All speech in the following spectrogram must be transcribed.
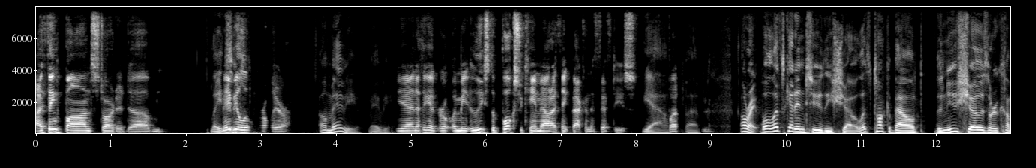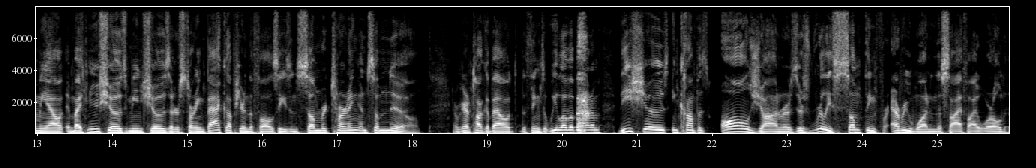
I think Bond started um, Late, maybe a little earlier. Oh, maybe, maybe. Yeah, and I think it, I mean at least the books that came out I think back in the 50s. Yeah, But- but all right. Well, let's get into the show. Let's talk about the new shows that are coming out, and by new shows, I mean shows that are starting back up here in the fall season. Some returning and some new. And we're going to talk about the things that we love about them. These shows encompass all genres. There's really something for everyone in the sci fi world.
